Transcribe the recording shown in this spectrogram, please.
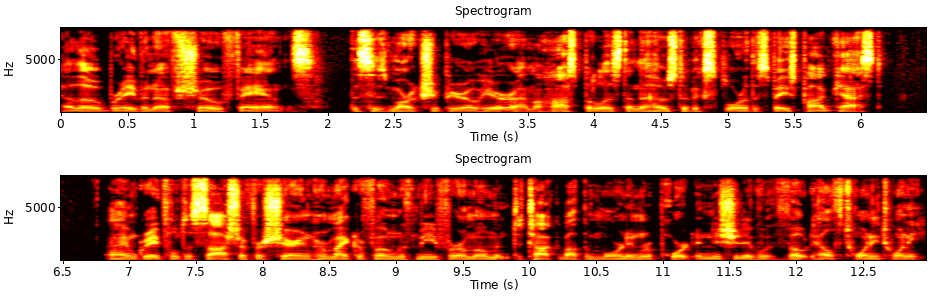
Hello, Brave Enough Show fans. This is Mark Shapiro here. I'm a hospitalist and the host of Explore the Space podcast. I am grateful to Sasha for sharing her microphone with me for a moment to talk about the Morning Report initiative with Vote Health 2020.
